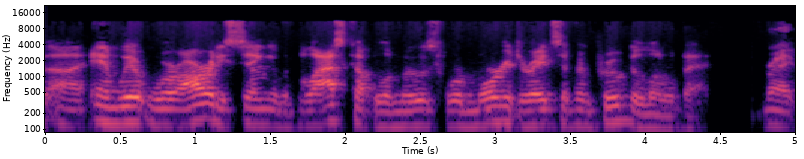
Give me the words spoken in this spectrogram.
uh, and we're we're already seeing it with the last couple of moves where mortgage rates have improved a little bit. Right.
